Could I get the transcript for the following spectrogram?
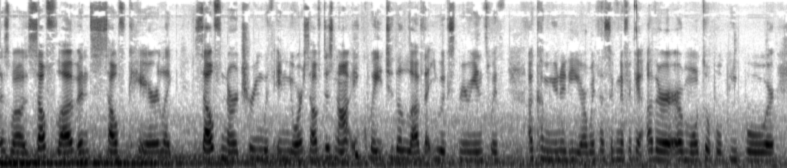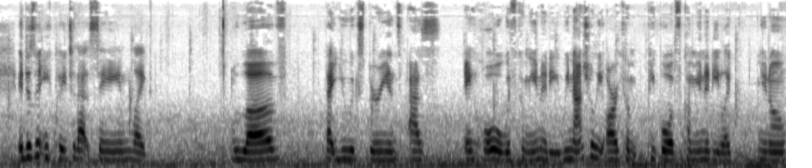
as well self-love and self-care like self-nurturing within yourself does not equate to the love that you experience with a community or with a significant other or multiple people or it doesn't equate to that same like love that you experience as a whole with community. We naturally are com- people of community, like, you know,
